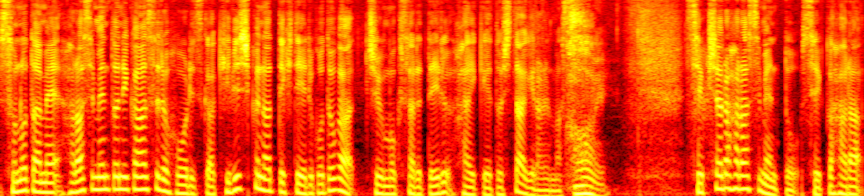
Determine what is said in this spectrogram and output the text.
そのためハラスメントに関する法律が厳しくなってきていることが注目されている背景として挙げられます。はい。セクシャルハラスメントセクハラ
